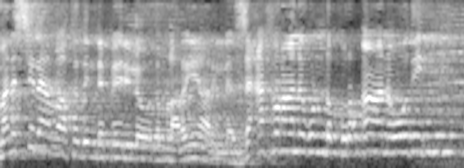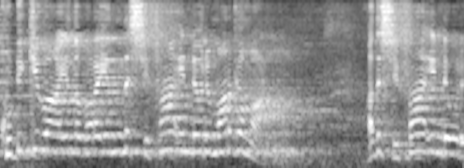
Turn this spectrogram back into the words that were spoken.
മനസ്സിലാവാത്തതിന്റെ പേരിലോ നമ്മൾ അറിയാറില്ല. ജാഫറാന് കൊണ്ട് ഖുർആൻ ഓതി കുടിക്കുക എന്ന് പറയുന്നത് ഷിഫായിന്റെ ഒരു മാർഗമാണ്. അത് ഷിഫായിന്റെ ഒരു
